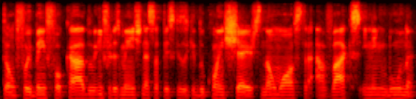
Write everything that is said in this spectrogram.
Então foi bem focado. Infelizmente, nessa pesquisa aqui do CoinShares não mostra a VAX e nem Luna,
